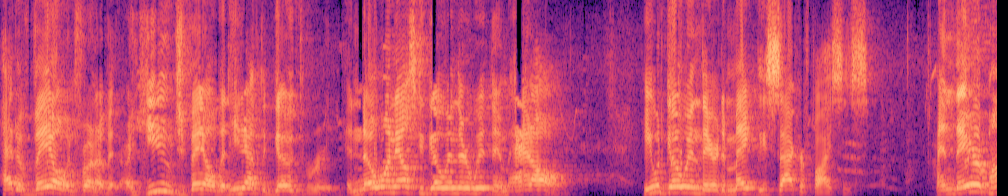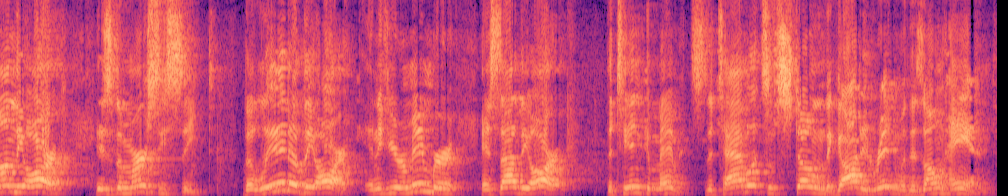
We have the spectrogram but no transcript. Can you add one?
had a veil in front of it, a huge veil that he'd have to go through. And no one else could go in there with him at all. He would go in there to make these sacrifices. And there upon the ark is the mercy seat, the lid of the ark. And if you remember, inside the ark the Ten Commandments, the tablets of stone that God had written with his own hand,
